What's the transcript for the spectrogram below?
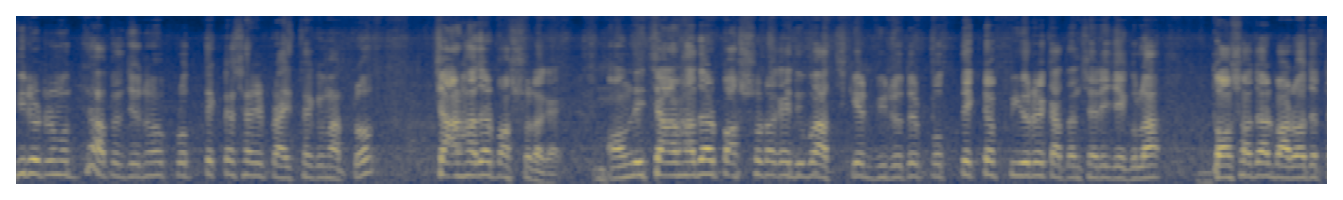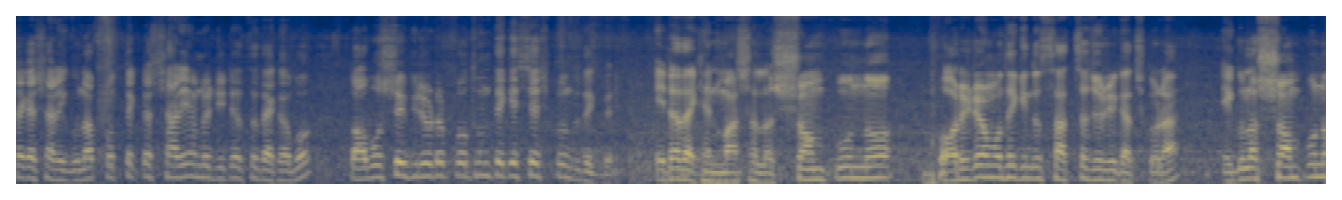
ভিডিওটার মধ্যে আপনাদের জন্য প্রত্যেকটা শাড়ির প্রাইস থাকবে মাত্র চার হাজার পাঁচশো টাকায়। অনলি চার হাজার পাঁচশো টাকায় দিব আজকের ভিডিওতে প্রত্যেকটা পিওরের কাতান শাড়ি, যেগুলো দশ হাজার বারো হাজার টাকার শাড়িগুলো। প্রত্যেকটা শাড়ি আমরা ডিটেলসে দেখাবো। তো অবশ্যই ভিডিওটা প্রথম থেকে শেষ পর্যন্ত দেখবেন। এটা দেখেন মাশাল্লাহ সম্পূর্ণ বডিটার মধ্যে কিন্তু সাচ্চা জরির কাজ করা। এগুলো সম্পূর্ণ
